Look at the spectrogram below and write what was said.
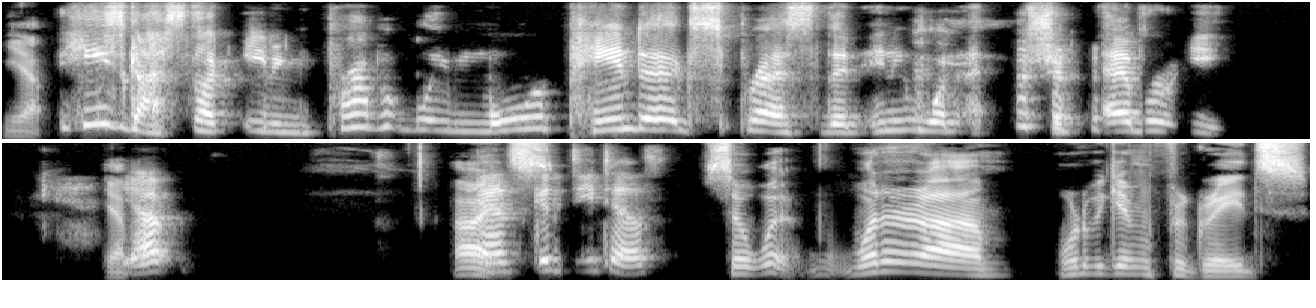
Yeah. He's got stuck eating probably more panda express than anyone should ever eat Yep. Yep. All right. That's good details. So what what are um what are we giving for grades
